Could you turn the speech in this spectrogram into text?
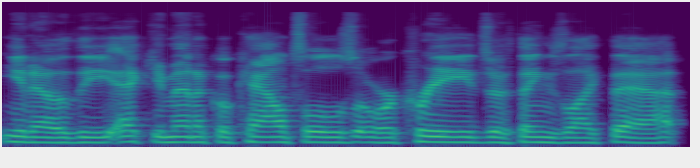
you know, the ecumenical councils or creeds or things like that.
